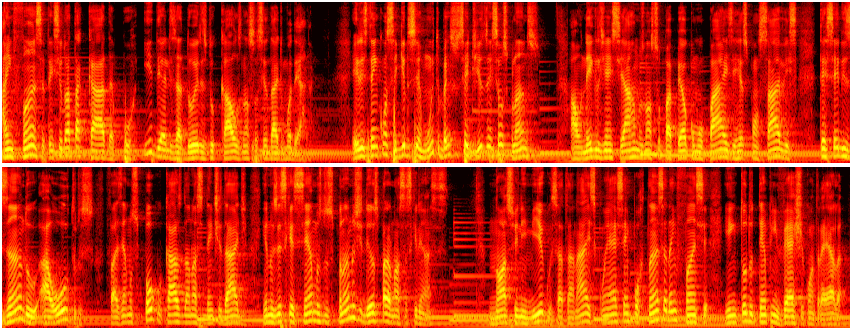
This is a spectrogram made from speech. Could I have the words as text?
A infância tem sido atacada por idealizadores do caos na sociedade moderna. Eles têm conseguido ser muito bem-sucedidos em seus planos. Ao negligenciarmos nosso papel como pais e responsáveis, terceirizando a outros, fazemos pouco caso da nossa identidade e nos esquecemos dos planos de Deus para nossas crianças. Nosso inimigo, Satanás, conhece a importância da infância e em todo tempo investe contra ela.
